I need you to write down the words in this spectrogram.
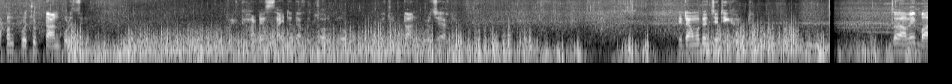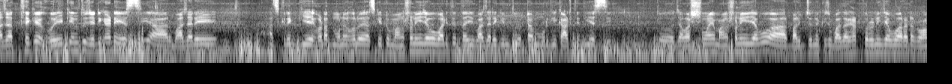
এখন প্রচুর টান পড়েছে। ঘাটের সাইডে দেখো, জলগুলো প্রচুর টান পড়েছে এখন। এটা আমাদের জেটি ঘাট তো আমি বাজার থেকে হয়ে কিন্তু জেটি ঘাটে এসেছি, আর বাজারে আজকে গিয়ে হঠাৎ মনে হলো আজকে একটু মাংস নিয়ে যাব বাড়িতে, তাই বাজারে কিন্তু একটা মুরগি কাটতে দিয়ে এসেছি। তো যাওয়ার সময় মাংস নিয়ে যাব আর বাড়ির জন্য কিছু বাজারঘাট করে নিয়ে যাব আর একটা রং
